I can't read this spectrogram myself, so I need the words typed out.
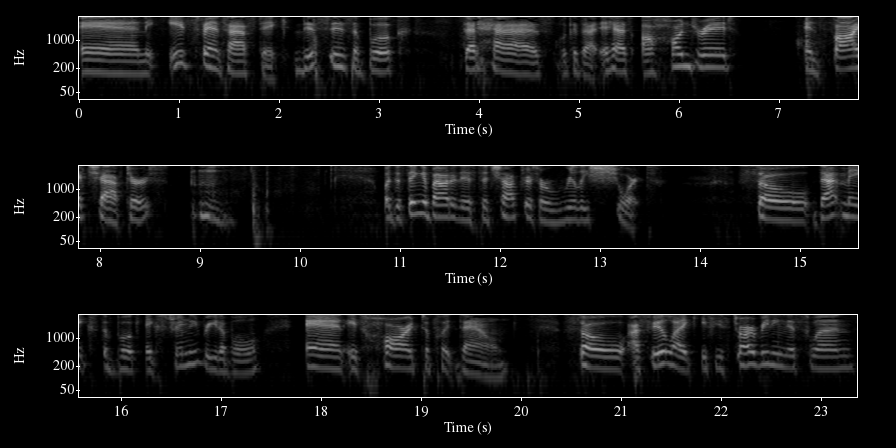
And it's fantastic. This is a book that has, look at that, it has a hundred and five chapters. but the thing about it is the chapters are really short. So that makes the book extremely readable and it's hard to put down. So I feel like if you start reading this one,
